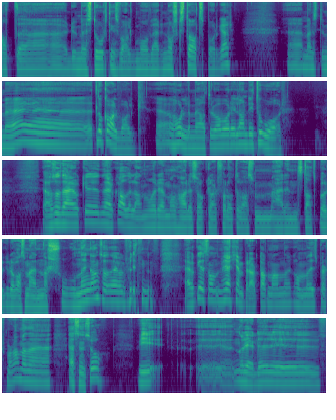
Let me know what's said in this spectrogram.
at eh, du med stortingsvalg må være norsk statsborger. Eh, mens du med eh, et lokalvalg eh, holder med at du har vært i landet i to år. Ja, altså det, er ikke, det er jo ikke alle land hvor man har et så klart forhold til hva som er en statsborger og hva som er en nasjon engang. Så det er jo, litt, det er jo ikke sånn er kjemperart at man kommer med de spørsmåla, men jeg, jeg syns jo vi eh, Når det gjelder eh,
